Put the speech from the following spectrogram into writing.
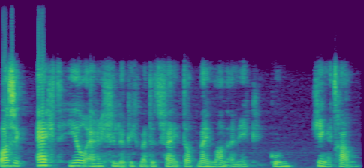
was ik echt heel erg gelukkig met het feit dat mijn man en ik, Koen, gingen trouwen.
